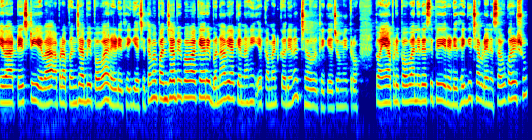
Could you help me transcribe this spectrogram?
એવા ટેસ્ટી એવા આપણા પંજાબી પૌવા રેડી થઈ ગયા છે. તમે પંજાબી પૌવા ક્યારેય બનાવ્યા કે નહીં એ કમેન્ટ કરીને જરૂરથી કહેજો મિત્રો. તો અહીંયા આપણી પૌવાની રેસીપી રેડી થઈ ગઈ છે. આપણે એને સર્વ કરીશું.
